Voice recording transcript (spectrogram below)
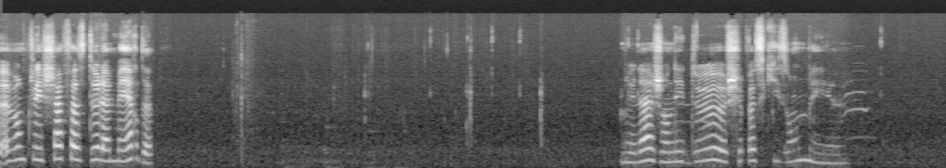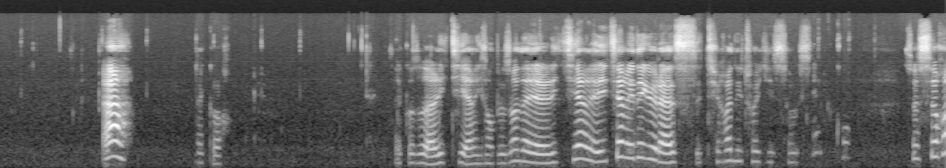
avant que les chats fassent de la merde. Mais là, j'en ai deux. Je sais pas ce qu'ils ont, mais... Euh. Ah D'accord. C'est à cause de la litière. Ils ont besoin d'aller à la litière. La litière est dégueulasse. Tu iras nettoyer ça aussi, quoi. Ce sera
